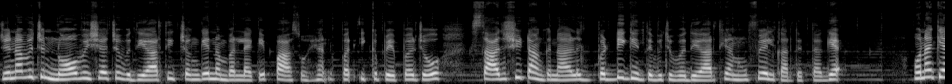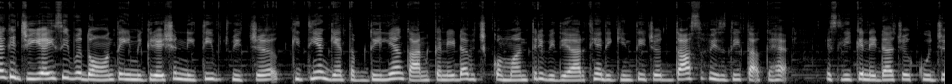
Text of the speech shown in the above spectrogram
ਜਿਨ੍ਹਾਂ ਵਿੱਚ 9 ਵਿਸ਼ਿਆਂ 'ਚ ਵਿਦਿਆਰਥੀ ਚੰਗੇ ਨੰਬਰ ਲੈ ਕੇ ਪਾਸ ਹੋਏ ਹਨ, ਪਰ ਇੱਕ ਪੇਪਰ 'ਚੋਂ ਸਾਜ਼ਿਸ਼ੀ ਢੰਗ ਨਾਲ ਵੱਡੀ ਗਿਣਤੀ ਵਿੱਚ ਵਿਦਿਆਰਥੀਆਂ ਨੂੰ ਫੇਲ ਕਰ ਦਿੱਤਾ ਗਿਆ ਉਹਨਾਂ ਕਿਹਾ ਕਿ ਜੀਆਈਸੀ ਵਧਾਉਣ ਤੇ ਇਮੀਗ੍ਰੇਸ਼ਨ ਨੀਤੀ ਵਿੱਚ ਕੀਤੀਆਂ ਗਈਆਂ ਤਬਦੀਲੀਆਂ ਕਾਰਨ ਕੈਨੇਡਾ ਵਿੱਚ ਕੌਮਾਂਤਰੀ ਵਿਦਿਆਰਥੀਆਂ ਦੀ ਗਿਣਤੀ 'ਚ 10% ਤੱਕ ਹੈ ਇਸ ਲਈ ਕੈਨੇਡਾ 'ਚ ਕੁਝ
